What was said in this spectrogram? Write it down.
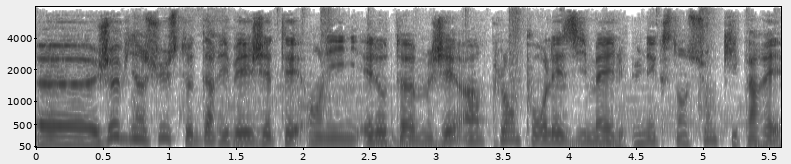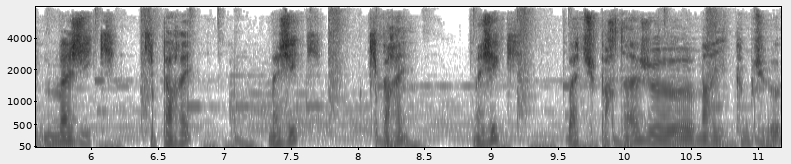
Euh, je viens juste d'arriver, j'étais en ligne. Hello Tom, j'ai un plan pour les emails, une extension qui paraît magique. Qui paraît magique? Qui paraît magique? Bah tu partages euh, Marie comme tu veux.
